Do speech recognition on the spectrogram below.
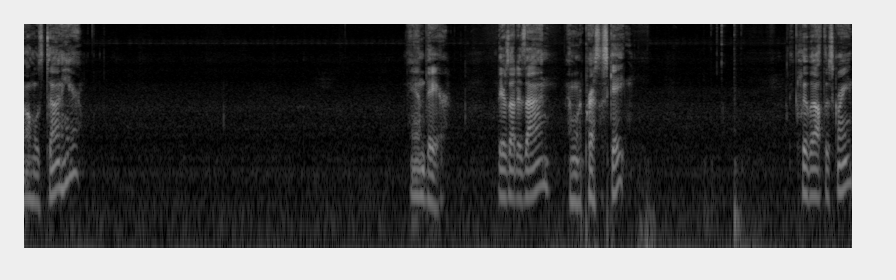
Almost done here. And there. There's our design. I'm going to press escape. Clear that off the screen.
